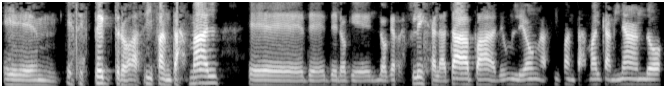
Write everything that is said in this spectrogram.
eh, ese espectro así fantasmal de, lo, que, lo que refleja la tapa, de un león así fantasmal caminando,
